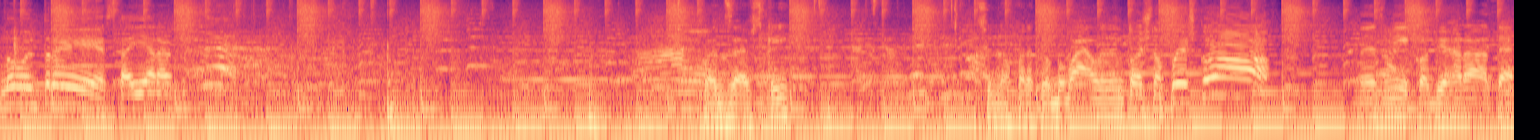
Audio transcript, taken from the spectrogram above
Голасо! 0-3. Стає рах- Ледзевський. Сильно вперед але не точно пишко. Не зміг обіграти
